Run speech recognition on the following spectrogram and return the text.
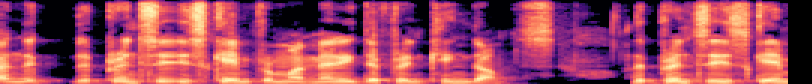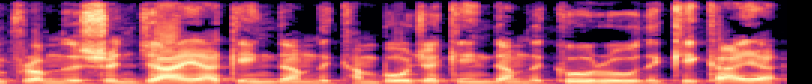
And the, the princes came from many different kingdoms. The princes came from the Srinjaya kingdom, the Kamboja kingdom, the Kuru, the Kekaya,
